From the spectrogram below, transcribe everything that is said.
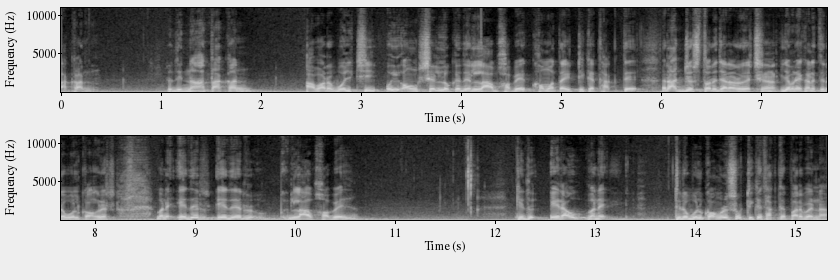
তাকান। যদি না তাকান আবারও বলছি, ওই অংশের লোকেদের লাভ হবে ক্ষমতায় টিকে থাকতে। রাজ্য স্তরে যারা রয়েছেন আর কি, যেমন এখানে তৃণমূল কংগ্রেস। মানে এদের এদের লাভ হবে, কিন্তু এরাও মানে তৃণমূল কংগ্রেসও টিকে থাকতে পারবে না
